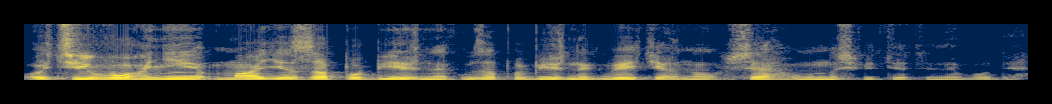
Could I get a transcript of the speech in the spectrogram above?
оці вогні, має запобіжник. Запобіжник витягнув, все, воно світити не буде.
